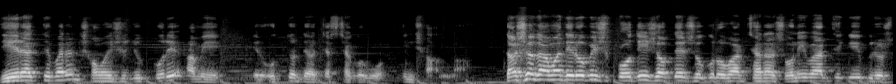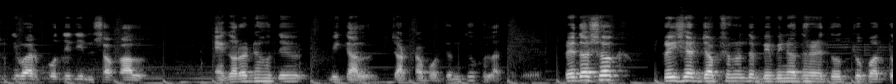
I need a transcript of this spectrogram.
দিয়ে রাখতে পারেন। সময় সুযোগ করে আমি এর উত্তর দেওয়ার চেষ্টা করব ইনশাআল্লাহ। দর্শক, আমাদের অফিস প্রতি সপ্তাহে শুক্রবার ছাড়া শনিবার থেকে বৃহস্পতিবার প্রতিদিন সকাল এগারোটা হতে বিকাল চারটা পর্যন্ত খোলা থাকে। প্রিয় দর্শক, কৃষির জব সংক্রান্ত বিভিন্ন ধরনের তথ্যপত্র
